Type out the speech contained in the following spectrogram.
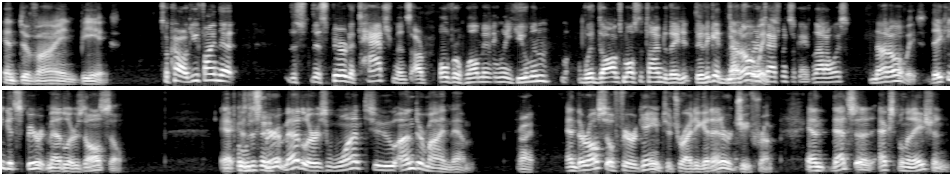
and divine beings. So Carl, do you find that the, the spirit attachments are overwhelmingly human with dogs most of the time? Do they do they get not spirit always. attachments? Okay, not always. Not always. They can get spirit meddlers also, because the spirit meddlers want to undermine them. Right. And they're also fair game to try to get energy from. And that's an explanation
